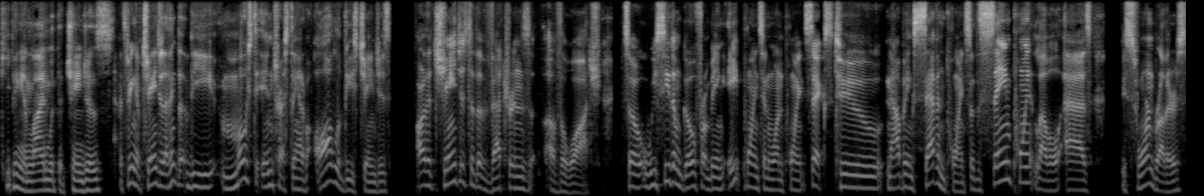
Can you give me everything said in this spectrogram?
keeping in line with the changes. And speaking of changes, I think that the most interesting out of all of these changes are the changes to the veterans of the watch. So we see them go from being eight points in 1.6 to now being seven points. So the same point level as the Sworn Brothers,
